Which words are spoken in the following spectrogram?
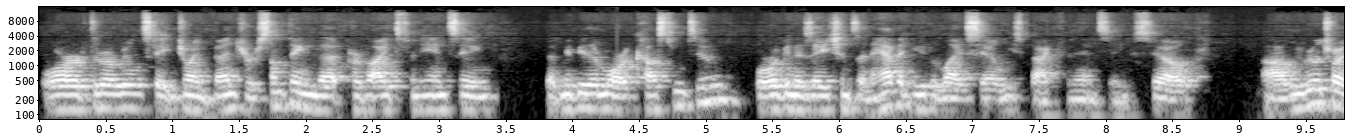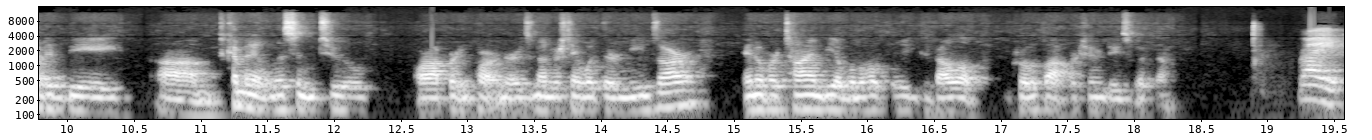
or through a real estate joint venture, something that provides financing that maybe they're more accustomed to for organizations that haven't utilized sale leaseback financing. So uh, we really try to be um, to come in and listen to our operating partners and understand what their needs are, and over time be able to hopefully develop growth opportunities with them. Right.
